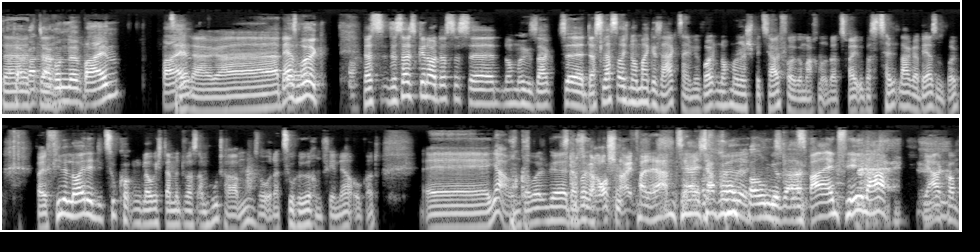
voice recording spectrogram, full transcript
Ratter-Runde beim, beim. Zellerga Bersenbrück. Das, das heißt, genau, das ist äh, nochmal gesagt, äh, das lasst euch nochmal gesagt sein. Wir wollten nochmal eine Spezialfolge machen oder zwei übers Zeltlager Bersenbrück, weil viele Leute, die zugucken, glaube ich, damit was am Hut haben, so oder zuhören vielmehr, oh Gott. Äh, ja, und da wollten wir, Das da müssen wir wollten, rausschneiden. verdammt, ja, ich habe das war ein Fehler. Ja, komm.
